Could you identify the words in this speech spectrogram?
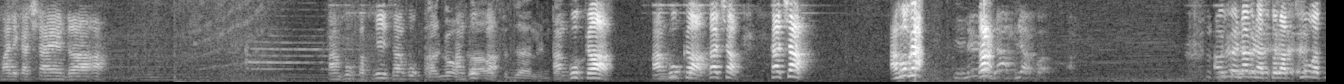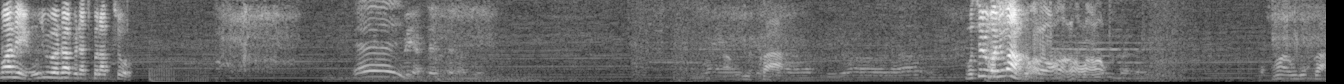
Mali kashaenda. Ah. Anguka please, anguka. Tagonga, Anguka. Anguka. Anguka. Catch up. Catch up. Anguka. Ile Ah! dabi hapa. Ah, Ujue ndapi nachukua lap 2 Atmani. Ujue ndapi nachukua lap 2. Hey! Pay attention na mimi. Anguka. Musili kwa nyuma. Anguka.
